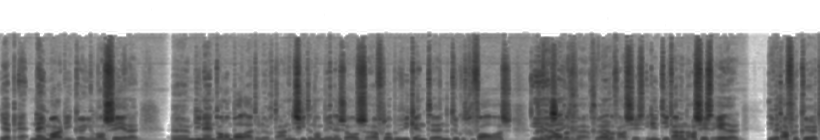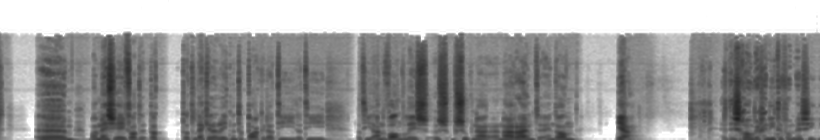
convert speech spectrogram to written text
Je hebt Neymar, die kun je lanceren. Ehm, die neemt dan een bal uit de lucht aan en die schiet hem dan binnen. Zoals afgelopen weekend eh, natuurlijk het geval was. Ja, Geweldige, geweldige assist. Identiek aan een assist eerder. Die werd afgekeurd. Ehm, maar Messi heeft dat, dat, dat lekkere ritme te pakken. Dat hij, dat hij, dat hij aan het wandelen is, is op zoek naar, naar ruimte. En dan, ja, Het is gewoon weer genieten van Messi.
